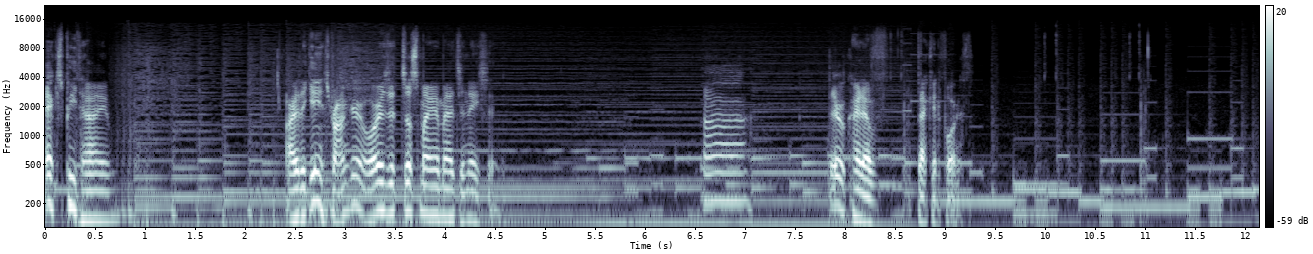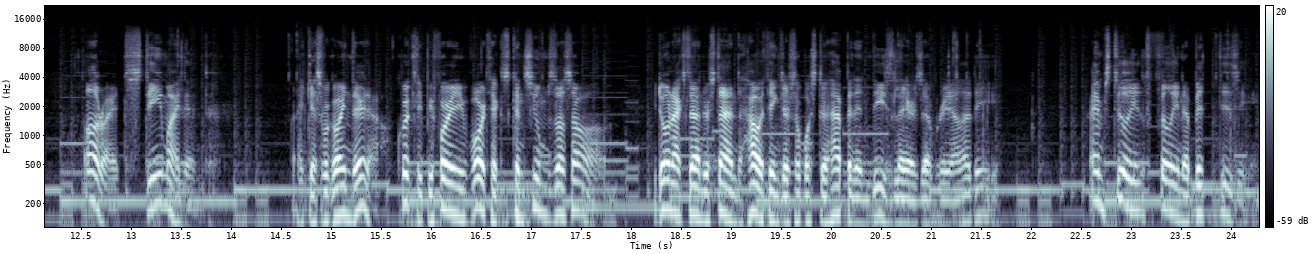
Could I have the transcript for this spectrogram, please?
XP time. Are they getting stronger, or is it just my imagination? Uh, they were kind of back and forth. Alright, Steam Island. I guess we're going there now. Quickly, before a vortex consumes us all. You don't actually understand how things are supposed to happen in these layers of reality. I am still feeling a bit dizzy.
